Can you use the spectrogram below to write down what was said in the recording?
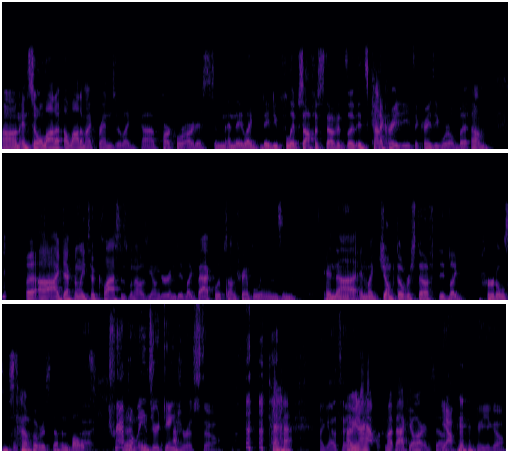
Um, and so a lot of a lot of my friends are like uh, parkour artists, and, and they like they do flips off of stuff. It's like- it's kind of crazy. It's a crazy world, but um, but uh, I definitely took classes when I was younger and did like backflips on trampolines and and uh, and like jumped over stuff, did like hurdles and stuff over stuff and Uh, vaults. trampolines are dangerous, though. I gotta tell you. I mean, I have one in my backyard, so yeah, there you go.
